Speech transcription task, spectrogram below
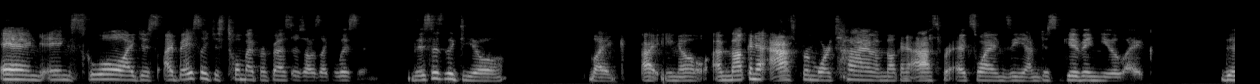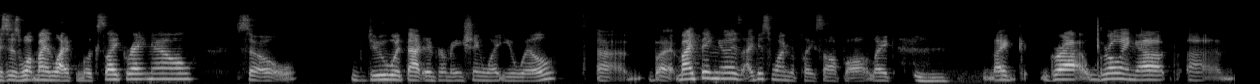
and in school i just i basically just told my professors i was like listen this is the deal like i you know i'm not going to ask for more time i'm not going to ask for x y and z i'm just giving you like this is what my life looks like right now. So do with that information what you will. Um, but my thing is, I just wanted to play softball. Like, mm-hmm. Like gra- growing up um,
